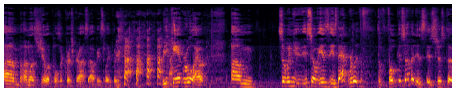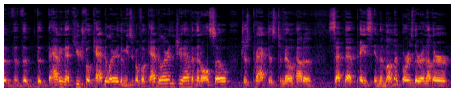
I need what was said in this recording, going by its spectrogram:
Um, unless Sheila pulls a crisscross, obviously, which we can't rule out. Um, so when you so is is that really the, the focus of it? Is is just the, the, the, the having that huge vocabulary, the musical vocabulary that you have, and then also just practice to know how to set that pace in the moment, or is there another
